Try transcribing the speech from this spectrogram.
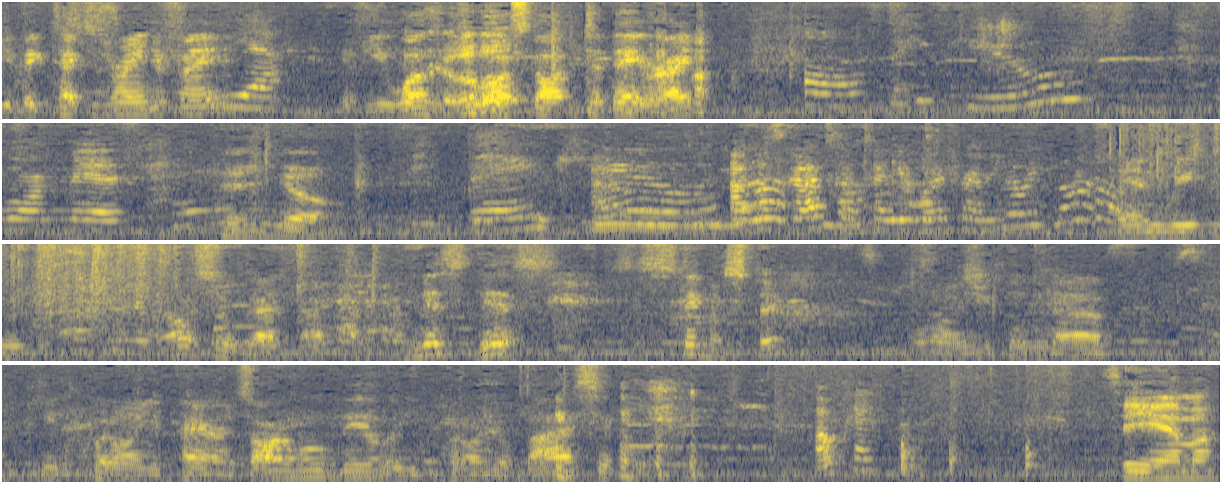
You a big Texas Ranger fan? Yeah. If you wasn't, you Cool. are starting today, right? Oh, thank you for Miss Here you go. Thank you. I was Scott's gonna take it away from you. No, he's not. And we, we also got, I, I missed this, stick A stick? You know, you can uh, either put on your parents' automobile or you can put on your bicycle. Okay. See, Emma,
